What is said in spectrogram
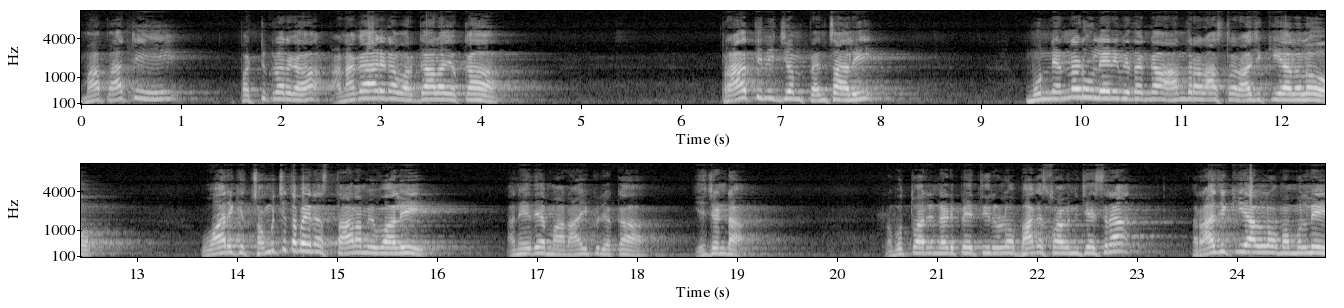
మా పార్టీ పర్టికులర్గా అణగారిన వర్గాల యొక్క ప్రాతినిధ్యం పెంచాలి. మున్నెన్నడూ లేని విధంగా ఆంధ్ర రాష్ట్ర రాజకీయాలలో వారికి సముచితమైన స్థానం ఇవ్వాలి అనేదే మా నాయకుడి యొక్క ఎజెండా. ప్రభుత్వాన్ని నడిపే తీరులో భాగస్వామిని చేసిన రాజకీయాల్లో మమ్మల్ని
